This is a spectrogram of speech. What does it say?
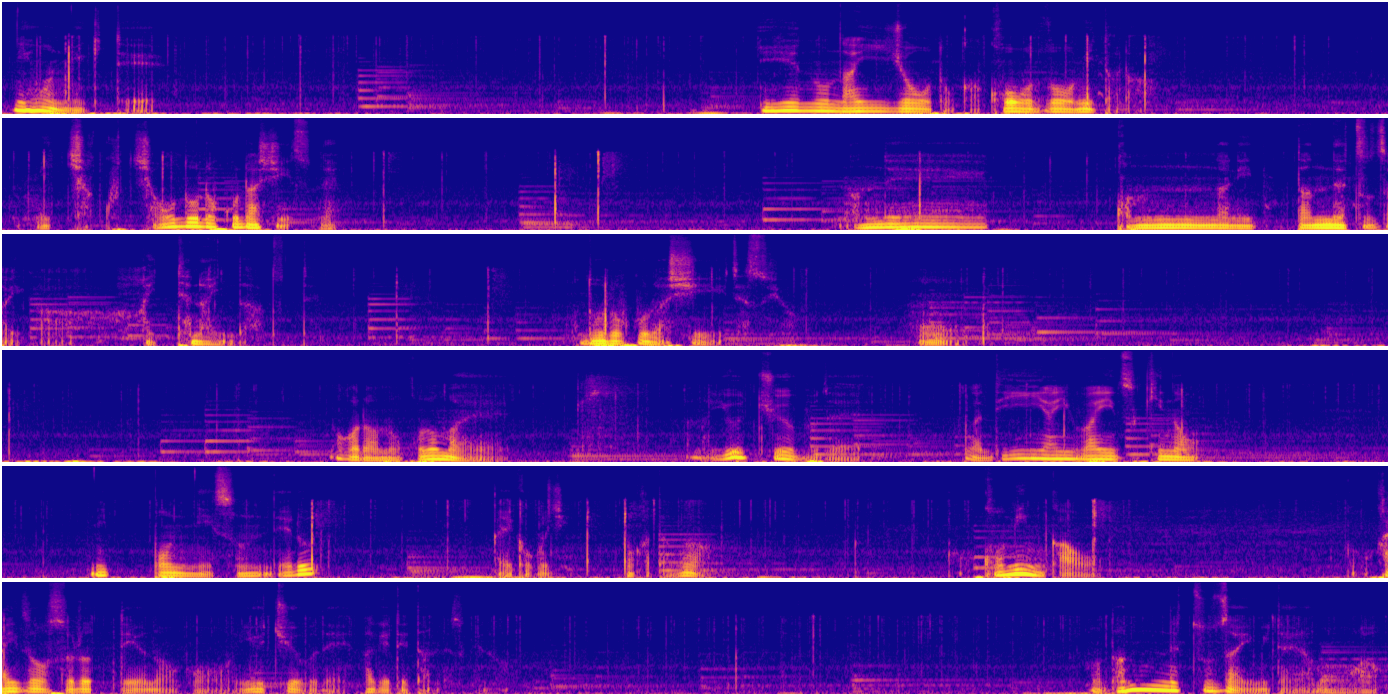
日本に来て家の内情とか構造を見たらめちゃくちゃ驚くらしいですね。なんでこんなに断熱材が入ってないんだつって驚くらしいですよ。うん。だからあのこの前 YouTube でなんか DIY 好きの日本に住んでる外国人の方が古民家を改造するっていうのをこう YouTube で上げてたんですけど。もう断熱材みたいなもんが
